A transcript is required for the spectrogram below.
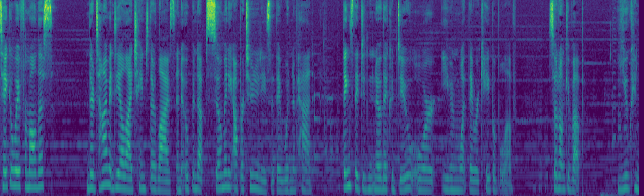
Takeaway from all this? Their time at DLI changed their lives and opened up so many opportunities that they wouldn't have had. Things they didn't know they could do or even what they were capable of. So don't give up. You can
